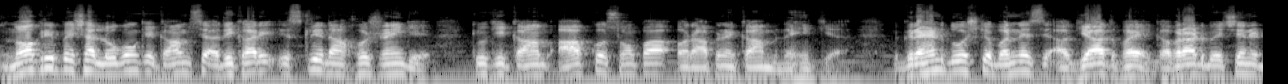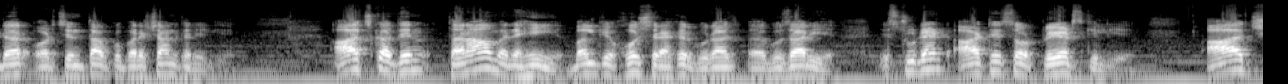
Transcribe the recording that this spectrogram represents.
नौकरी पेशा लोगों के काम से अधिकारी इसलिए नाखुश रहेंगे क्योंकि काम आपको सौंपा और आपने काम नहीं किया। ग्रहण दोष के बनने से अज्ञात भय, घबराहट, बेचैनी, डर और चिंता आपको परेशान करेगी। आज का दिन तनाव में नहीं, बल्कि खुश रहकर गुजारिए। स्टूडेंट, आर्टिस्ट और प्लेयर्स के लिए आज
